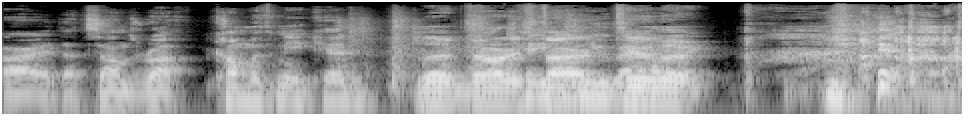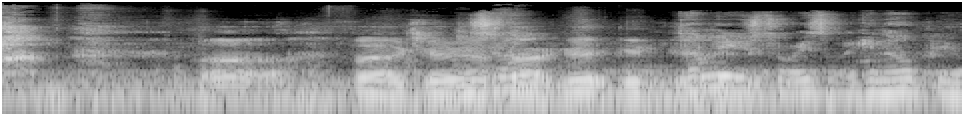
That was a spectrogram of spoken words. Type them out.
All right, that sounds rough. Come with me, kid. Look, they're already Taking starting you too. back. Look. oh, fuck. They're gonna start. Good, good, good. Tell me your story so I can help you.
